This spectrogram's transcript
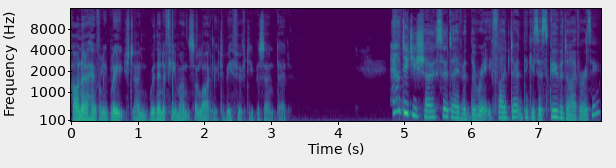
are now heavily bleached and within a few months are likely to be 50% dead. How did you show Sir David the reef? I don't think he's a scuba diver, is he?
